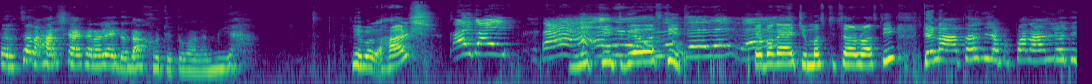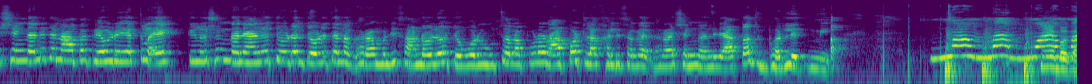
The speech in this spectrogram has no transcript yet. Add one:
तर चला हर्ष काय करायला एकदा दाखवते तुम्हाला. मी या. हे बघा हर्ष. काय काय नीट नीट व्यवस्थित. हे बघा याची मस्ती चालू असती. त्यानं आता तिच्या पप्पाला आणले होते शेंगदाणे. त्यानं आता तेवढे एक एक किलो शेंगदाणे आणले तेवढे तेवढे त्यानं घरामध्ये सांडवले होते. वर उचला पुढून आपटला खाली सगळ्या घरात शेंगदाणे. आताच भरलेत मी. हे बघा.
